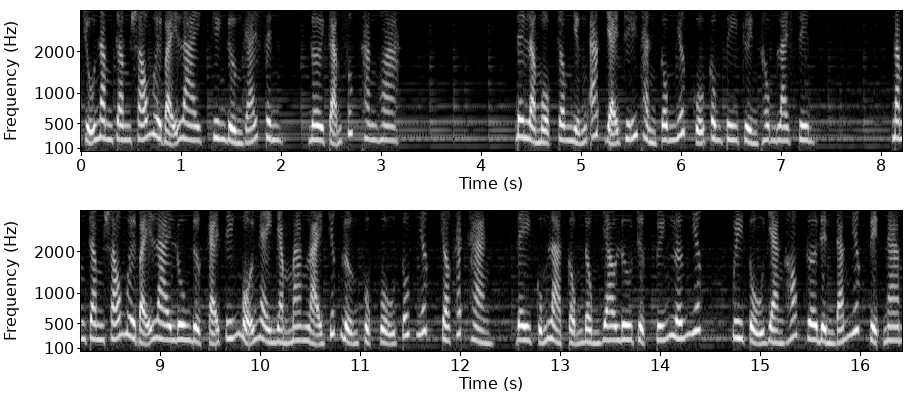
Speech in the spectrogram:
chủ 567 like, Thiên đường gái xinh, nơi cảm xúc thăng hoa. Đây là một trong những app giải trí thành công nhất của công ty truyền thông Livestream. 567 like luôn được cải tiến mỗi ngày nhằm mang lại chất lượng phục vụ tốt nhất cho khách hàng. Đây cũng là cộng đồng giao lưu trực tuyến lớn nhất, quy tụ dàn hot girl đình đám nhất Việt Nam.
